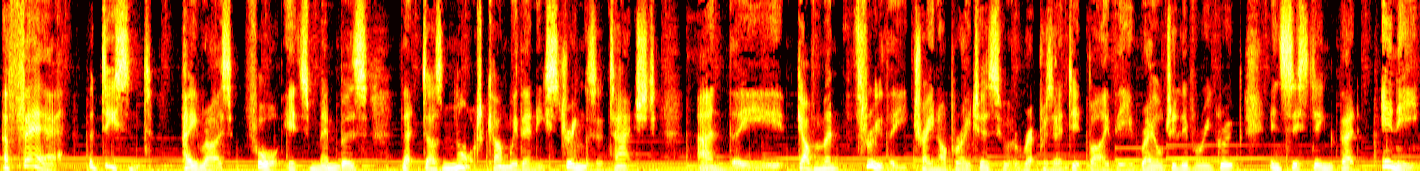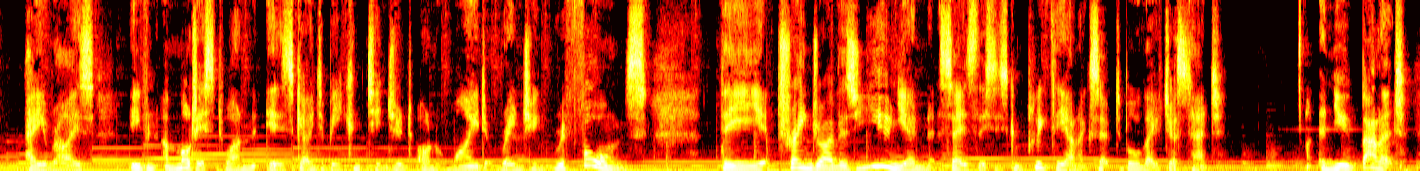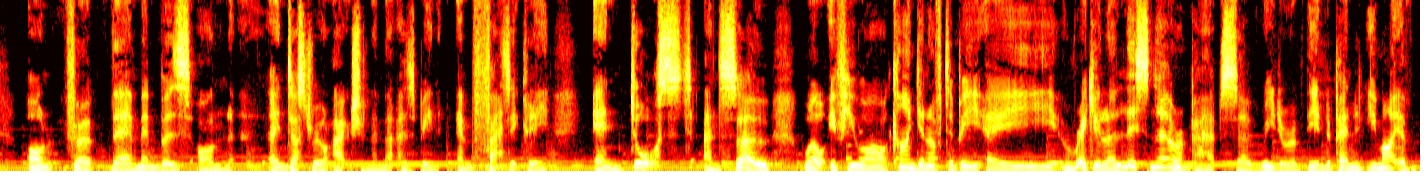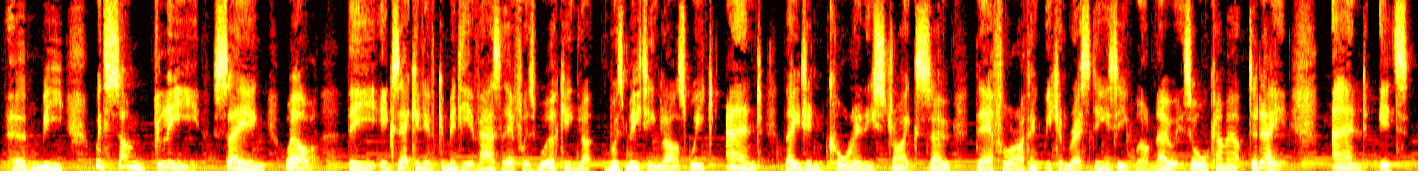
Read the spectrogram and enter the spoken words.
a fair, a decent pay rise for its members that does not come with any strings attached. And the government, through the train operators who are represented by the Rail Delivery Group, insisting that any pay rise, even a modest one, is going to be contingent on wide ranging reforms. The Train Drivers Union says this is completely unacceptable. They've just had a new ballot on for their members on industrial action, and that has been emphatically endorsed. And so, well, if you are kind enough to be a regular listener and perhaps a reader of The Independent, you might have heard me with some glee saying, well, the executive committee of ASLEF was working was meeting last week and they didn't call any strikes, so therefore I think we can rest easy. Well, no, it's all come out today. And it's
